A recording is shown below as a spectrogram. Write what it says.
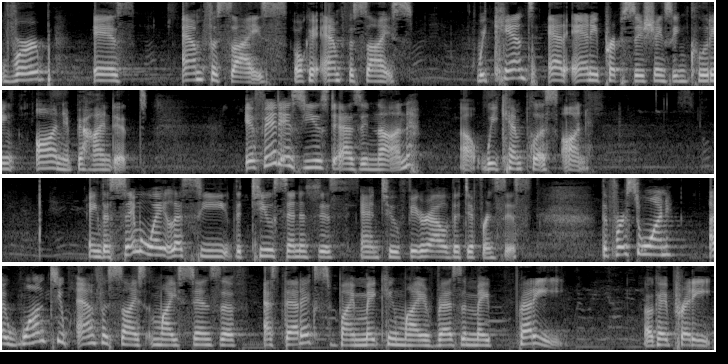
verb is emphasize. Okay, emphasize. We can't add any prepositions, including on, behind it. If it is used as a noun, uh, we can plus on. In the same way, let's see the two sentences and to figure out the differences. The first one, I want to emphasize my sense of aesthetics by making my resume pretty. Okay, pretty.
